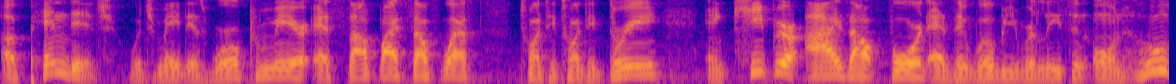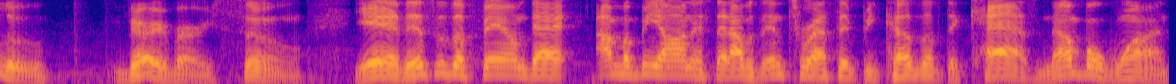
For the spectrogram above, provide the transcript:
Appendage, which made its world premiere at South by Southwest 2023. And keep your eyes out for it as it will be releasing on Hulu very, very soon. Yeah, this is a film that I'm gonna be honest that I was interested because of the cast. Number one,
